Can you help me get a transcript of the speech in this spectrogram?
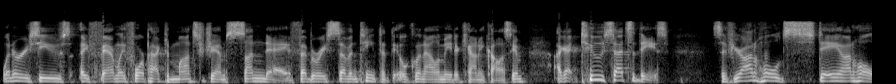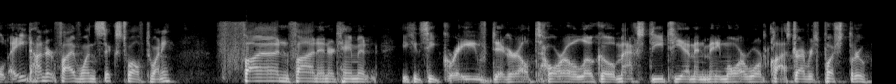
Winner receives a family four pack of Monster Jam Sunday, February 17th at the Oakland Alameda County Coliseum. I got two sets of these. So if you're on hold, stay on hold. 800 516 1220. Fun, fun entertainment. You can see Grave Digger, El Toro, Loco, Max DTM, and many more world class drivers push through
